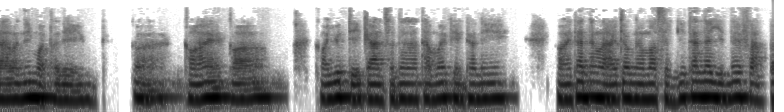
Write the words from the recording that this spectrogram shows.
ลาวันนี้หมดพอดีก็ขอให้ขอขอยุติการสนทนาธรรมไว้เพียงเท่านี้ ขอให้ท่านทั้งหลายจงนำมาสิ่งที่ท่านได้ยินได้ฟังไป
